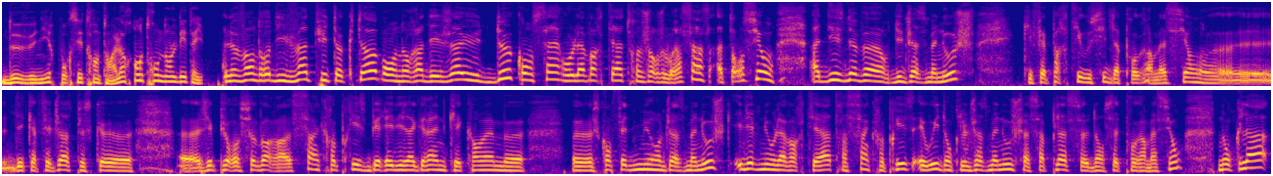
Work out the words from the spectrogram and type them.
de venir pour ces 30 ans. Alors entrons dans le détail. Le vendredi 28 octobre, on aura déjà eu deux concerts au Lavoir Théâtre Georges Brassens. Attention, à 19h du Jazz Manouche, qui fait partie aussi de la programmation euh, des cafés jazz, parce que euh, j'ai pu recevoir à cinq reprises Biréli Lagraine, qui est quand même euh, ce qu'on fait de mieux en jazz manouche. Il est venu au Lavoir Théâtre à cinq reprises, et oui, donc le jazz manouche a sa place dans cette programmation. Donc là,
